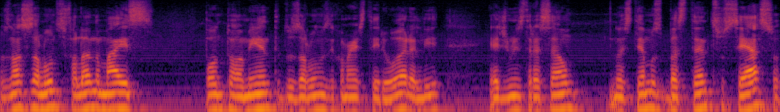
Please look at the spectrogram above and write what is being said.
Os nossos alunos, falando mais pontualmente dos alunos de comércio exterior ali e administração, nós temos bastante sucesso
